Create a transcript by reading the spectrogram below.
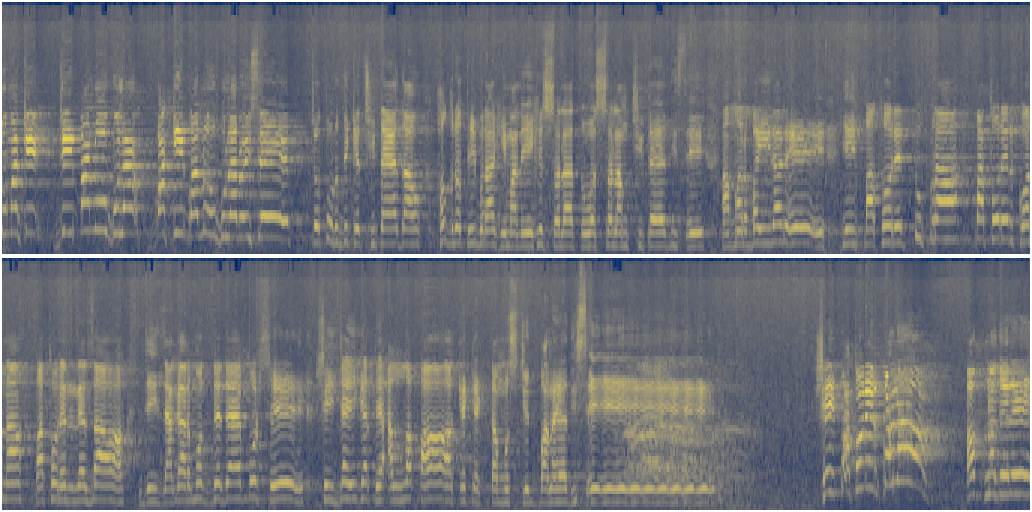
তোমাকে যে বালুগুলা, বাকি বালুগুলা রইছে, চতুর্দিকে ছিটায় দাও। হজরত ইব্রাহিম আলাইহিসসালাম ছিটায় দিছে, আমার বাইরা রে, এই পাথরের টুকরা, পাথরের কণা, পাথরের রেজা, যেই জায়গার মধ্যে যায় পড়ছে, সেই জায়গাতে আল্লাহ পাক এক একটা মসজিদ বানায়া দিছে। সেই পাথরের কণা আপনাদের এই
